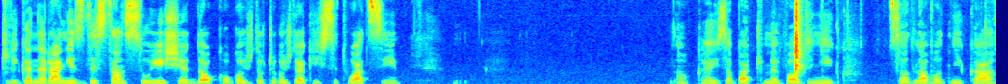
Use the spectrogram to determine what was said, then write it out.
czyli generalnie zdystansuje się do kogoś, do czegoś, do jakiejś sytuacji. Ok, zobaczmy wodnik. Co dla wodnika?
